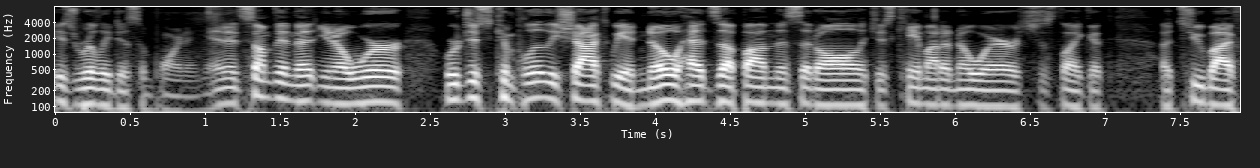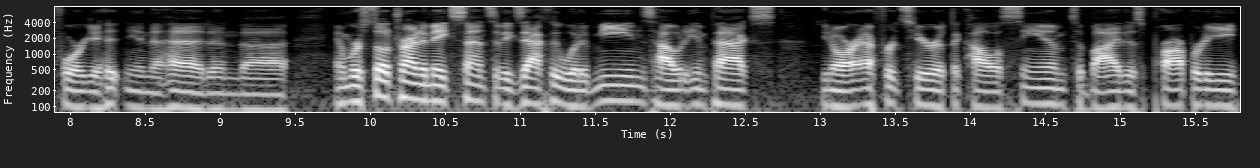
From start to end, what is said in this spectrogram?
is really disappointing. And it's something that, you know, we're we're just completely shocked. We had no heads up on this at all. It just came out of nowhere. It's just like a, a two by four get hitting you in the head. And uh, and we're still trying to make sense of exactly what it means, how it impacts, you know, our efforts here at the Coliseum to buy this property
